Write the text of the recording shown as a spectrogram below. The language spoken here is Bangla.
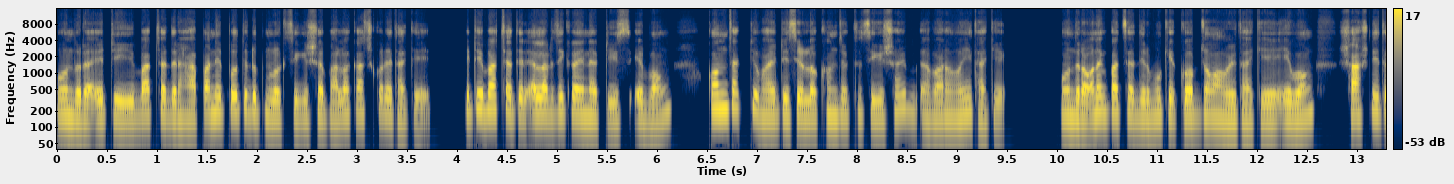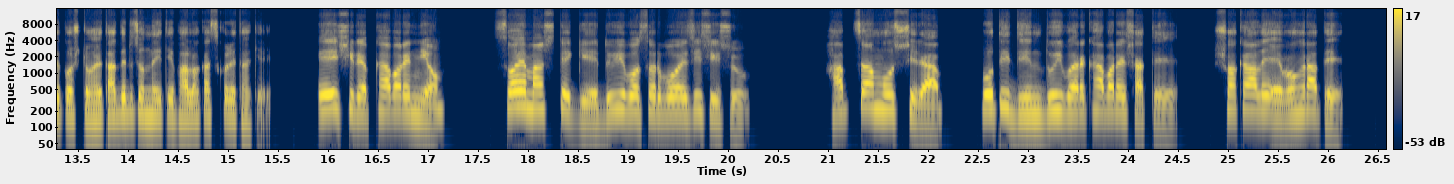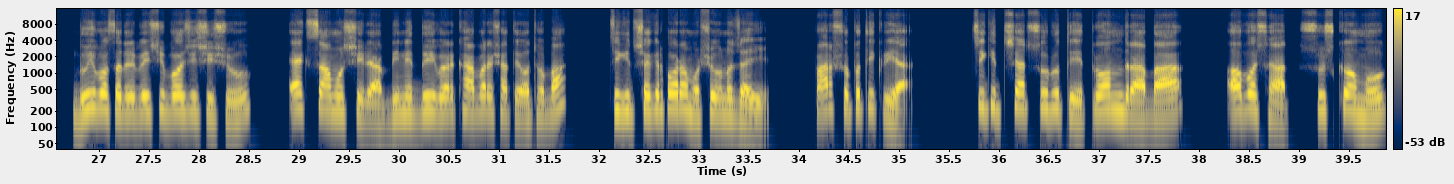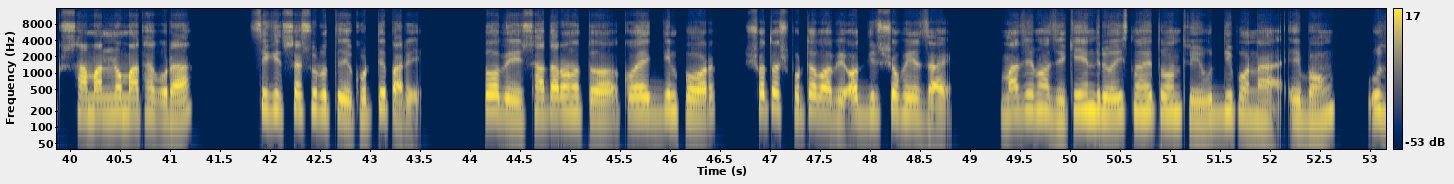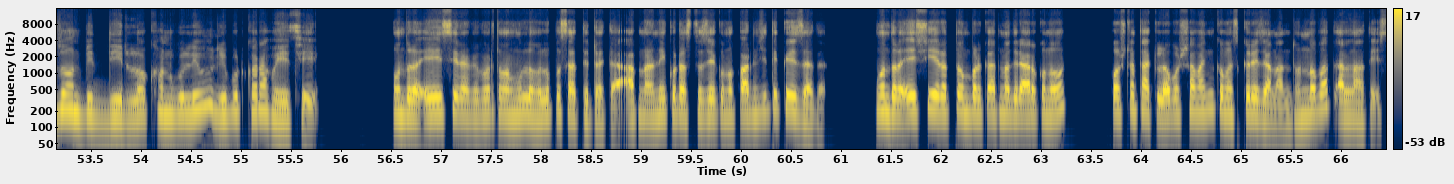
বন্ধুরা, এটি বাচ্চাদের হাঁপানির প্রতিরোধমূলক চিকিৎসা ভালো কাজ করে থাকে। এটি বাচ্চাদের অ্যালার্জিক রাইনাইটিস এবং কনজাক্টিভাইটিসের লক্ষণযুক্ত চিকিৎসায় ব্যবহার হয়ে থাকে। বন্ধুরা, অনেক বাচ্চাদের বুকে কফ জমা হয়ে থাকে এবং শ্বাস নিতে কষ্ট হয়, তাদের জন্য এটি ভালো কাজ করে থাকে। এই সিরাপ খাবারের নিয়ম, ছয় মাস থেকে দুই বছর বয়সী শিশু। হাফ চামচ সিরাপ প্রতিদিন দুইবার খাবারের সাথে, সকালে এবং রাতে। দুই বছরের বেশি বয়সী শিশু এক চামচ সিরাপ দিনে দুইবার খাবারের সাথে অথবা চিকিৎসকের পরামর্শ অনুযায়ী পার্শ্ব প্রতিক্রিয়া চিকিৎসার শুরুতে তন্দ্রা বা অবসাদ, শুষ্ক মুখ, সামান্য মাথা ঘোরা চিকিৎসা শুরুতে ঘটতে পারে। তবে সাধারণত কয়েকদিন পর স্বতঃস্ফূর্তভাবে অদৃশ্য হয়ে যায়। মাঝে মাঝে কেন্দ্রীয় স্নায়ুতন্ত্রে উদ্দীপনা এবং ওজন বৃদ্ধির লক্ষণগুলিও রিপোর্ট করা হয়েছে। বন্ধুরা, এই সিরাপের বর্তমান মূল্য হলো পঁচাত্তর টাকা। আপনার নিকটস্থ যে কোনো ফার্মেসিতে পেয়ে যাবেন। বন্ধুরা, এই সিরাপ সম্পর্কে আপনাদের আর কোনো প্রশ্ন থাকলে অবশ্যই আমাকে কমেন্টস করে জানান। ধন্যবাদ আল্লাহ হাফিজ।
